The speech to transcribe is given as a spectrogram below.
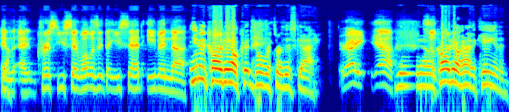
And, and Chris, you said what was it that you said? Even uh, Even Cardale couldn't overthrow this guy. right, yeah, You know, So- Cardale had a cannon.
